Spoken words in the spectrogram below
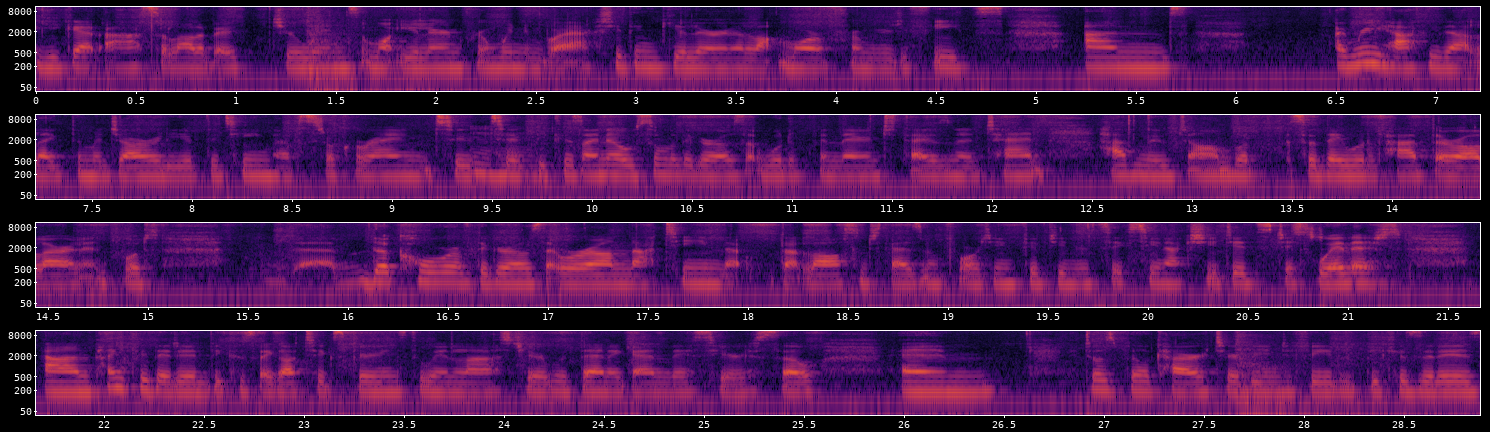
You get asked a lot about your wins and what you learn from winning, but I actually think you learn a lot more from your defeats. And I'm really happy that like the majority of the team have stuck around to, to Mhm. because I know some of the girls that would have been there in 2010 have moved on, but so they would have had their All Ireland. But the core of the girls that were on that team that, that lost in 2014, 15 and 16 actually did stick with it and thankfully they did because they got to experience the win last year but then again this year so um, it does build character being defeated because it is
